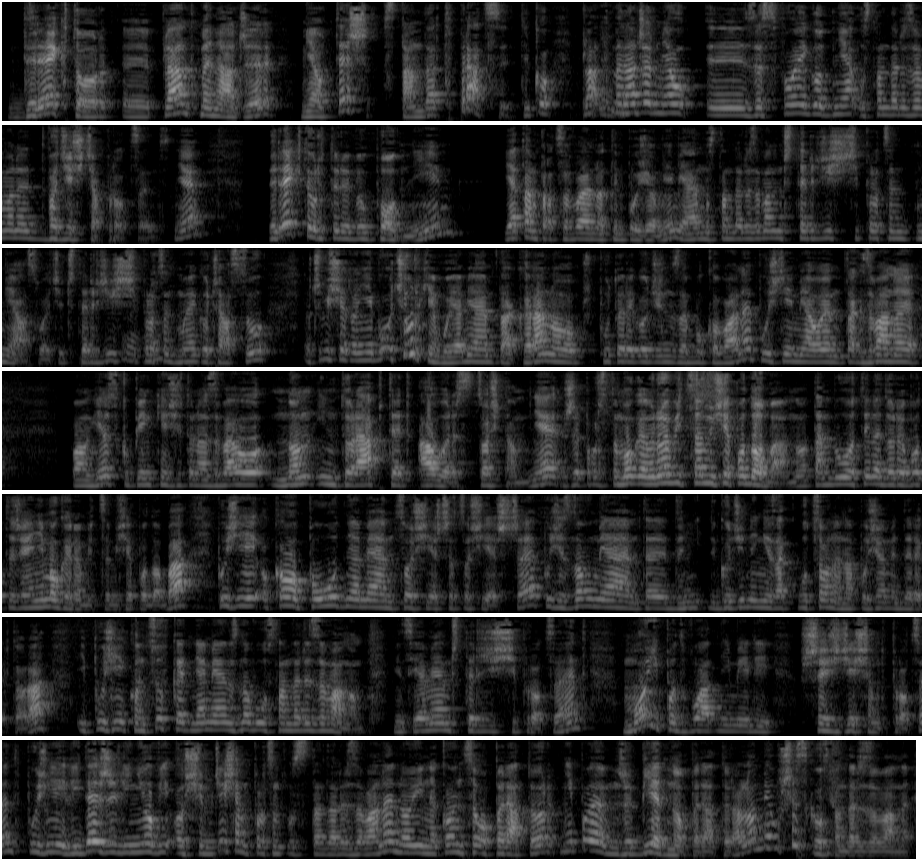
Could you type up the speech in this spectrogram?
dyrektor, plant manager miał też standard pracy, tylko plant mhm. manager miał ze swojego dnia ustandaryzowane 20%, nie? Dyrektor, który był pod nim, ja tam pracowałem na tym poziomie, miałem ustandaryzowane 40% dnia. Słuchajcie, 40% mhm. mojego czasu. Oczywiście to nie było ciurkiem, bo ja miałem tak, rano półtorej godziny zabukowane, później miałem tak zwane po angielsku pięknie się to nazywało non-interrupted hours, coś tam, nie? Że po prostu mogę robić, co mi się podoba. No tam było tyle do roboty, że ja nie mogę robić, co mi się podoba. Później około południa miałem coś jeszcze, coś jeszcze. Później znowu miałem te dni, godziny niezakłócone na poziomie dyrektora i później końcówkę dnia miałem znowu ustandaryzowaną. Więc ja miałem 40%, moi podwładni mieli 60%, później liderzy liniowi 80% ustandaryzowane, no i na końcu operator, nie powiem, że biedny operator, ale on miał wszystko ustandaryzowane.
